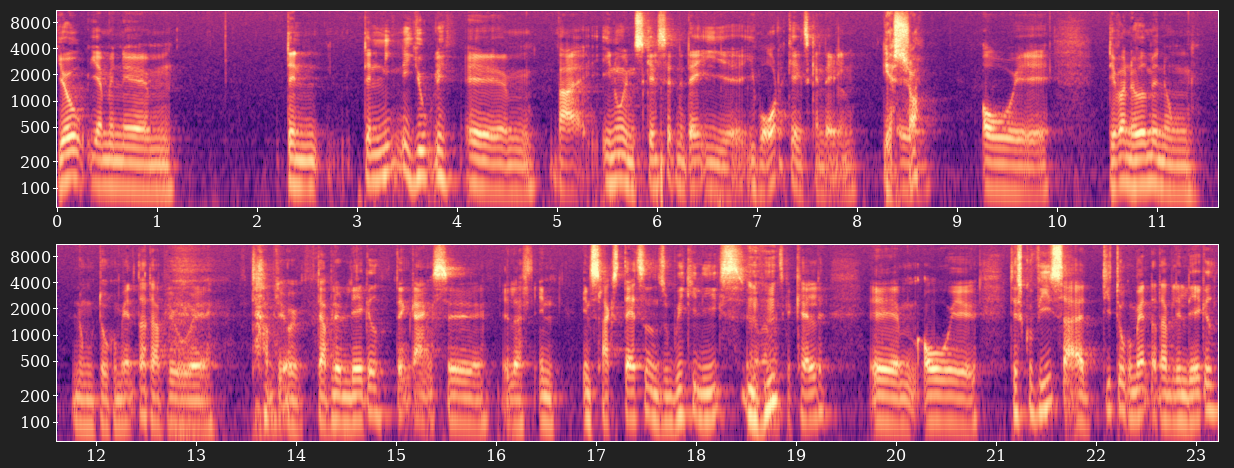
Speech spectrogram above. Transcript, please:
Jo, jamen, øh, den, den 9. juli øh, var endnu en skældsættende dag i, øh, i Watergate-skandalen. Ja, så. Øh, og øh, det var noget med nogle, nogle dokumenter, der blev, øh, der blev, der blev lækket dengangs, øh, eller en, en slags datidens Wikileaks, mm-hmm. eller hvad Mhm. man skal kalde det. Øhm, og øh, det skulle vise sig, at de dokumenter, der blev lækket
